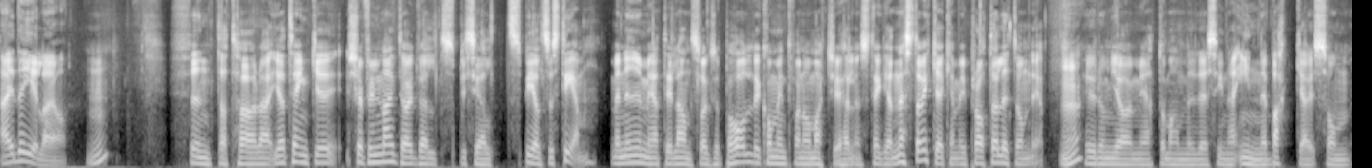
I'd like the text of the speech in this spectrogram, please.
nej, det gillar jag. Fint att höra. Jag tänker, Sheffield United har ett väldigt speciellt spelsystem, men i och med att det är landslagsuppehåll, det kommer inte vara några matcher i helgen, så tänker jag nästa vecka kan vi prata lite om det. Mm. Hur de gör med att de använder sina innebackar som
